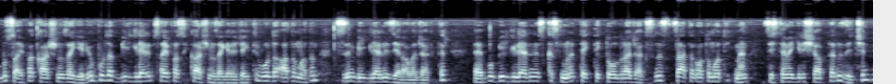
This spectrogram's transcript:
bu sayfa karşınıza geliyor. Burada bilgilerim sayfası karşınıza gelecektir. Burada adım adım sizin bilgileriniz yer alacaktır. Bu bilgileriniz kısmını tek tek dolduracaksınız. Zaten otomatikmen sisteme giriş yaptığınız için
